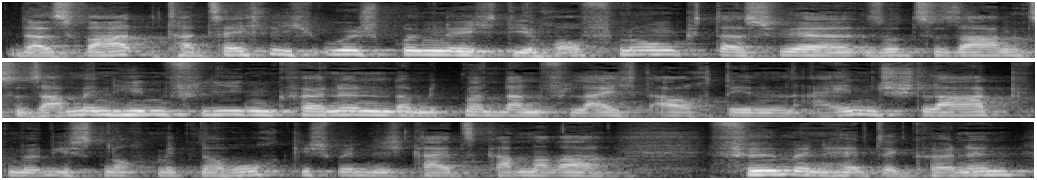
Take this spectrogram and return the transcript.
Das war tatsächlich ursprünglich die Hoffnung, dass wir sozusagen zusammen hinfliegen können, damit man dann vielleicht auch den Einschlag möglichst noch mit einer Hochgeschwindigkeitskamera filmen hätte können.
